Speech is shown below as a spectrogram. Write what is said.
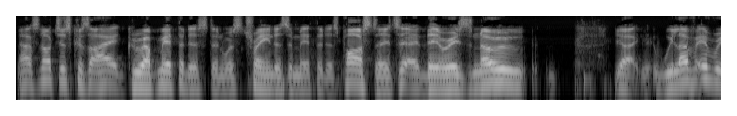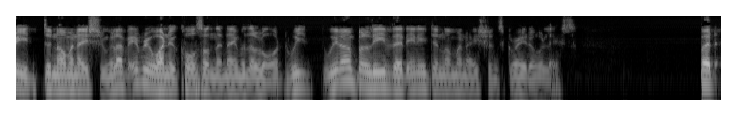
Now, it's not just because I grew up Methodist and was trained as a Methodist pastor. It's, uh, there is no, yeah, we love every denomination. We love everyone who calls on the name of the Lord. We, we don't believe that any denomination is greater or less. But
